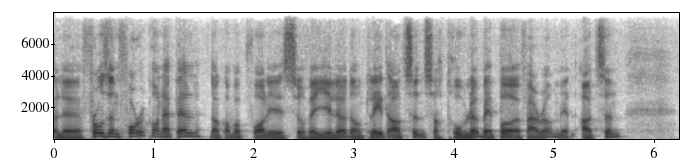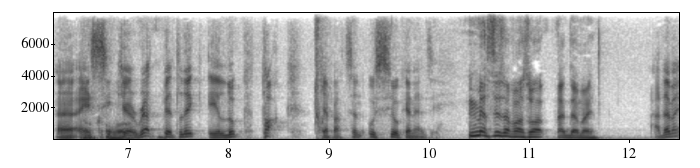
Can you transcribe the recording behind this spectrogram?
le Frozen Four qu'on appelle. Donc on va pouvoir les surveiller là. Donc Late Hudson se retrouve là. Ben pas Farrell, mais Hudson. ainsi que Red Pitlick et Luke Tuck, qui appartiennent aussi aux Canadiens. Merci Jean-François. À demain. À demain.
